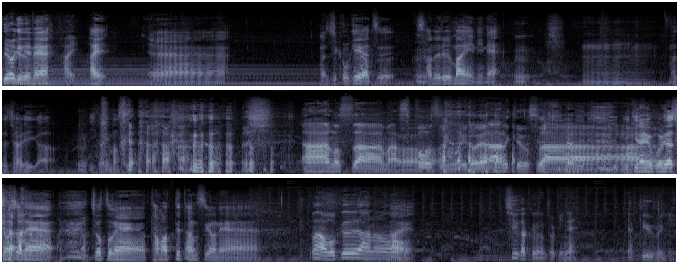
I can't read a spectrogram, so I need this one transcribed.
というわけでねはい。はい。えーまあ、自己啓発うんされる前にね。うん。うーん。またチャーリーがうん。怒りますよ、あのさまあスポーツにもいろいろあるけどさ。いきなり怒り出しましたね。ちょっとね溜まってたんすよね。まあ僕あのはい。中学の時ね野球部に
